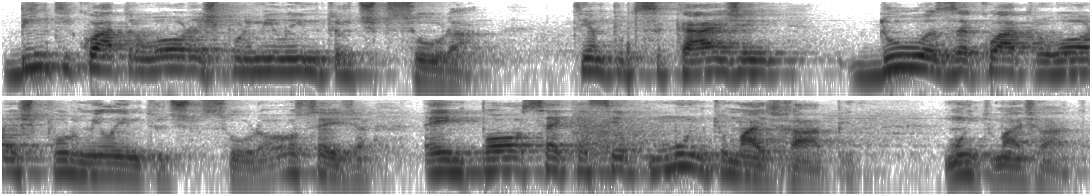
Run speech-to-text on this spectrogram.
24 horas por milímetro de espessura. Tempo de secagem, 2 a 4 horas por milímetro de espessura, ou seja, em pó seca sempre muito mais rápido, muito mais rápido.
